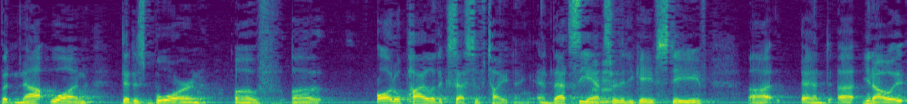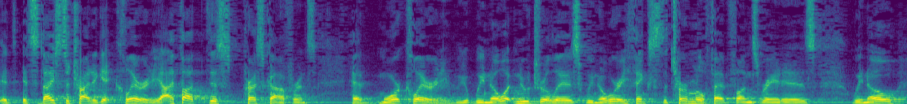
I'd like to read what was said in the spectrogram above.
but not one that is born of uh, autopilot excessive tightening. And that's the answer mm-hmm. that he gave Steve. Uh, and, uh, you know, it, it's nice to try to get clarity. I thought this press conference had more clarity. We, we know what neutral is. We know where he thinks the terminal Fed funds rate is. We know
